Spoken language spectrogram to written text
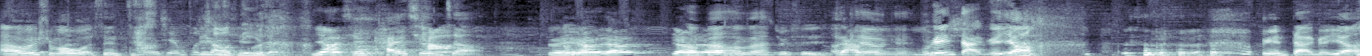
啊，为什么我先讲？我先不着急，你要先开场，对，让让让让那个就是嘉宾，我给你打个样，我给你打个样，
